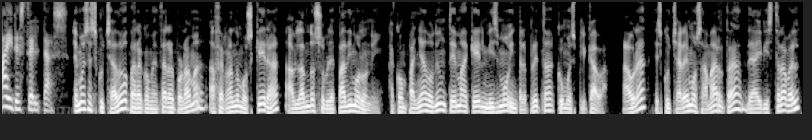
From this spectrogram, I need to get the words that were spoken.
Aires celtas. Hemos escuchado, para comenzar el programa, a Fernando Mosquera hablando sobre Paddy Moloney, acompañado de un tema que él mismo interpreta como explicaba. Ahora escucharemos a Marta de Iris Travel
